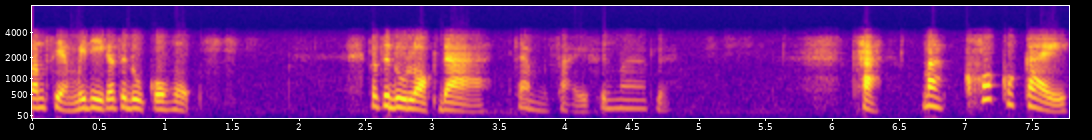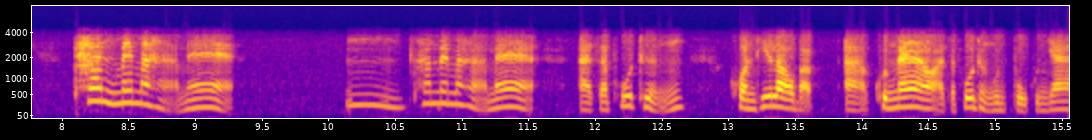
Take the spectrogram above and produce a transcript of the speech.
น้ำเสียงไม่ดีก็จะดูโกหก ก็จะดูหลอกด่าจำใสขึ้นมากเลย ค่ะ มาข้อกอไก่ ท่านไม่มาหาแม่ อืมท่านไม่มาหาแม่ อาจจะพูดถึงคนที่เราแบบ อ่า คุณแม่เราอาจจะพูดถึงคุณปู่คุณย่า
